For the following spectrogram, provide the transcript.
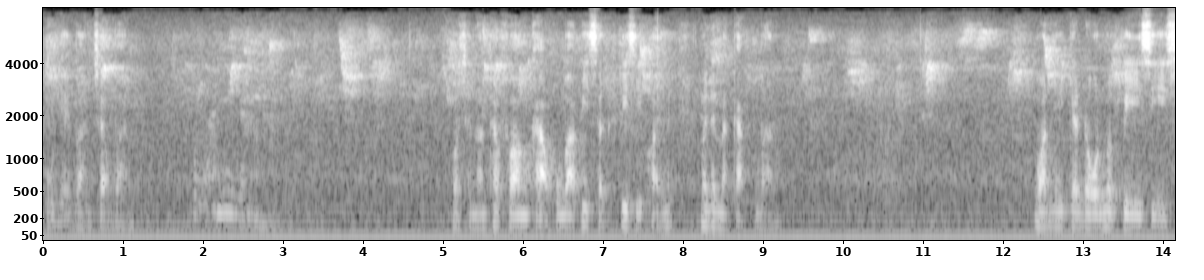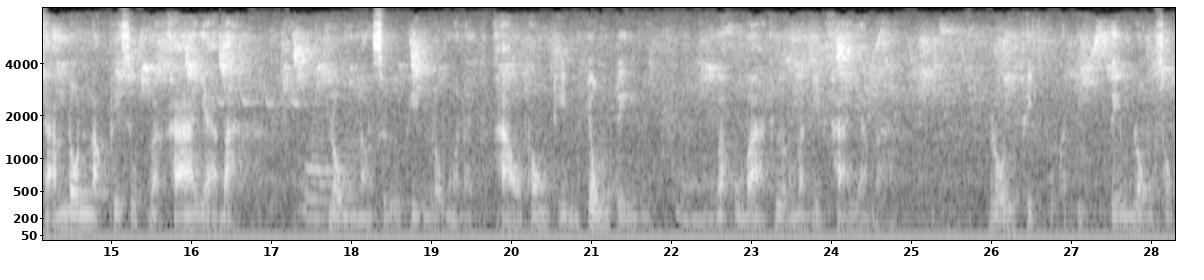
ผู้ใหญ่บ้านชาวบ้านเพราะว่านี่นะเพราะฉะนั้นถ้าฟังข่าวครูบาพี่สพี่สีไผ่ไม่ไม่ได้มากราบครูบาวันนี้จะโดนเมื่อปี43โดนหนักที่สุดว่าค้ายาบ้าเออลงหนังสือพิมพ์ลงอะไร ข่าวท้องถิ่นโจมตีเลยเออว่าครูบาเถืองบัณฑิตค้ายาบ้า โรยผิดปกติเต็มลงศพ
